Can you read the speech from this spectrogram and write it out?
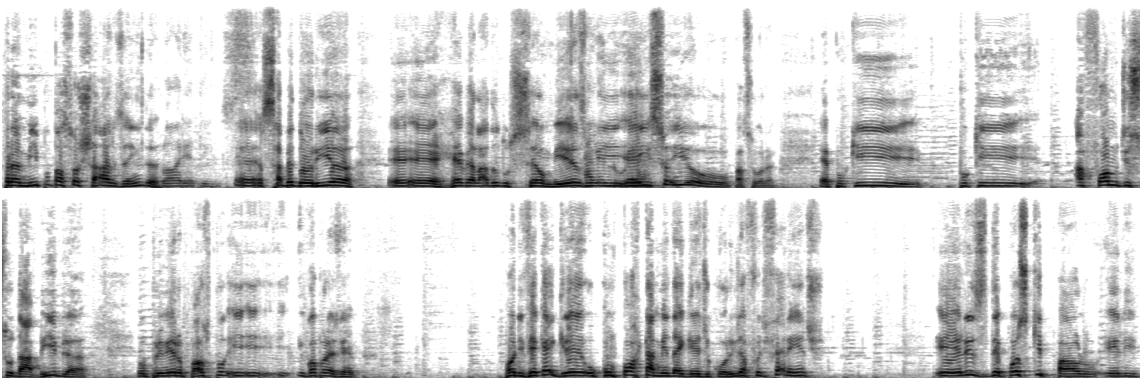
para mim para o pastor Charles ainda. Glória a Deus. É sabedoria é, é revelada do céu mesmo Aleluia. e é isso aí, ô, pastora. É porque porque a forma de estudar a Bíblia o primeiro passo, igual por exemplo, pode ver que a igreja, o comportamento da igreja de Corinto já foi diferente. Eles, depois que Paulo ele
